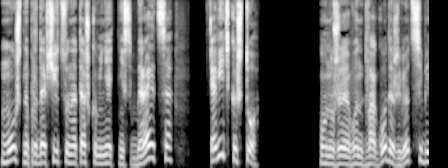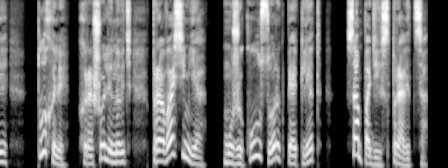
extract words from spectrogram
Муж на продавщицу Наташку менять не собирается. А Витька что? Он уже вон два года живет себе, Плохо ли, хорошо ли, но ведь права семья. Мужику 45 лет, сам поди справиться.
